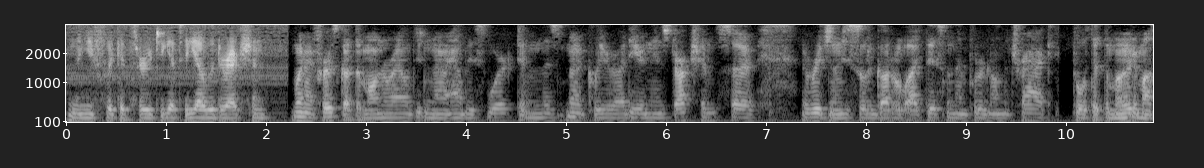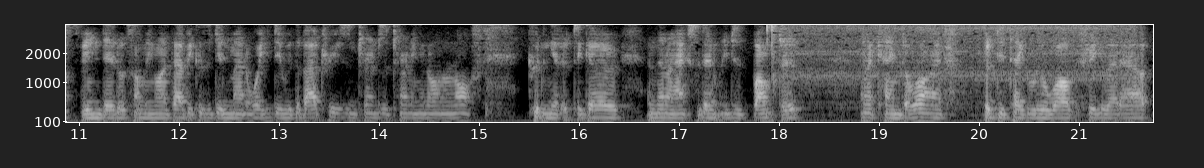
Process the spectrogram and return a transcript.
and then you flick it through to get to the other direction. When I first got the monorail, didn't know how this worked, and there's no clear idea in the instructions, so originally just sort of got it like this and then put it on the track. Thought that the motor must have been dead or something like that because it didn't matter what you did with the batteries in terms of turning it on and off. Couldn't get it to go, and then I accidentally just bumped it, and it came to life. But it did take a little while to figure that out.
